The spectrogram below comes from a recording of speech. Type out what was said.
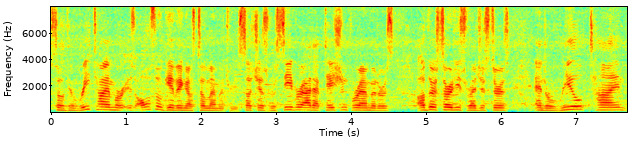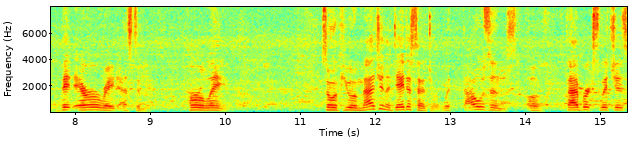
So the retimer is also giving us telemetry, such as receiver adaptation parameters, other SerDes registers, and a real-time bit error rate estimate per lane. So if you imagine a data center with thousands of fabric switches,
